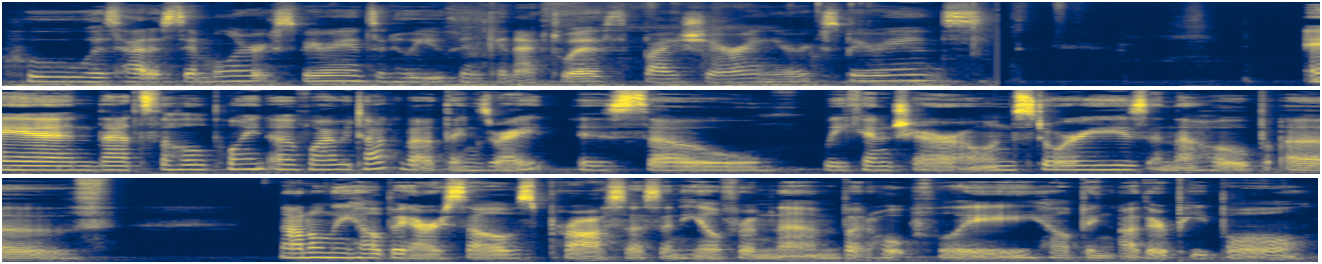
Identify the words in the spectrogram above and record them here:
who has had a similar experience and who you can connect with by sharing your experience. And that's the whole point of why we talk about things, right? Is so we can share our own stories in the hope of not only helping ourselves process and heal from them, but hopefully helping other people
